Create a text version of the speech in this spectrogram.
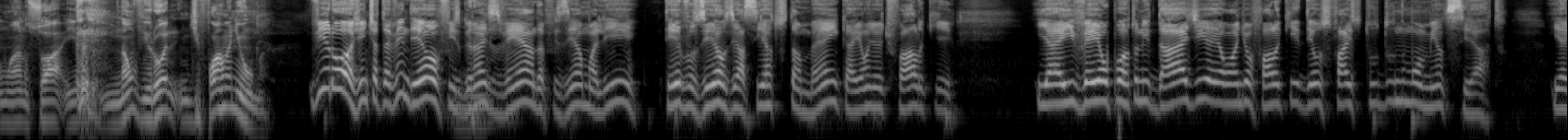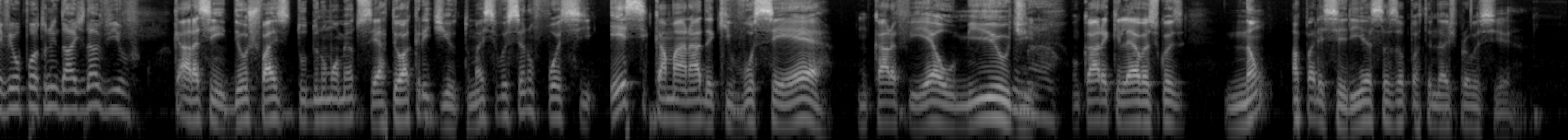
Um ano só e não virou de forma nenhuma. Virou, a gente até vendeu, fiz grandes vendas, fizemos ali. Teve os erros e acertos também, que aí é onde eu te falo que. E aí veio a oportunidade, é onde eu falo que Deus faz tudo no momento certo. E aí veio a oportunidade da Vivo. Cara, assim, Deus faz tudo no momento certo, eu acredito. Mas se você não fosse esse camarada que você é, um cara fiel, humilde, Não. um cara que leva as coisas, não apareceria essas oportunidades pra você.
